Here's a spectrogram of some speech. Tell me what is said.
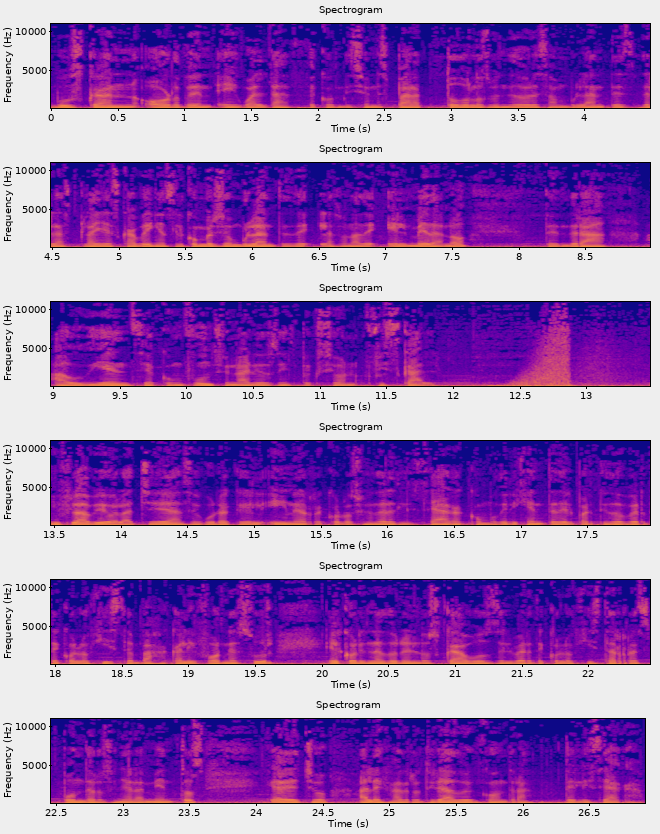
Buscan orden e igualdad de condiciones para todos los vendedores ambulantes de las playas cabeñas. El comercio ambulante de la zona de El Médano tendrá audiencia con funcionarios de inspección fiscal. Y Flavio Lachea asegura que el INE reconoció a Andrés Liceaga como dirigente del Partido Verde Ecologista en Baja California Sur. El coordinador en Los Cabos del Verde Ecologista responde a los señalamientos que ha hecho Alejandro Tirado en contra de Liceaga.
